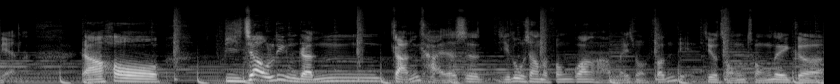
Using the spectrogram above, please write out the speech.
年了。然后比较令人感慨的是，一路上的风光好像没什么分别，就从从那个，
